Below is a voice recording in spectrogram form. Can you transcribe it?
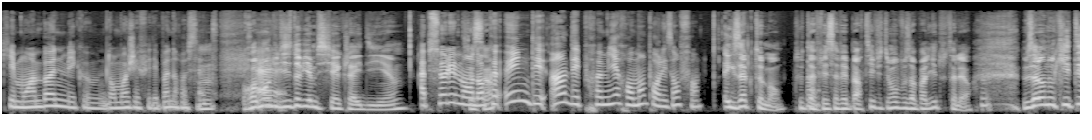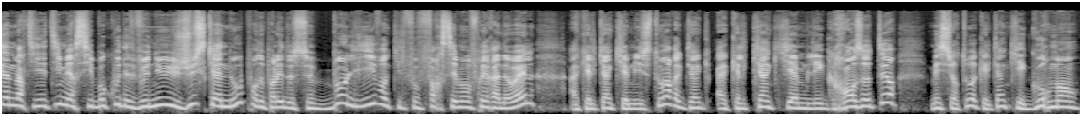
qui est moins bonne, mais que, dont moi j'ai fait des bonnes recettes. Mhm. Roman du 19e siècle, Heidi. hein. Absolument. Donc, une des, un des premiers romans pour les enfants. Exactement, tout à fait. Ça fait partie, effectivement, vous en parliez tout à l'heure. Mm. Nous allons nous quitter, Anne Martinetti. Merci beaucoup d'être venue jusqu'à nous pour nous parler de ce beau livre qu'il faut forcément offrir à Noël à quelqu'un qui aime l'histoire, à quelqu'un- qui aime les grands auteurs, mais surtout à quelqu'un qui est gourmand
